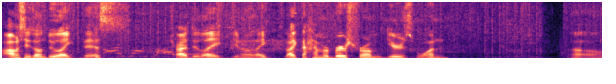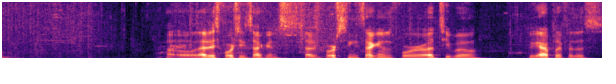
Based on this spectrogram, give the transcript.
Obviously, don't do like this. Try to do like you know like like the hammer burst from Gears One. Uh oh. Uh oh, that is 14 seconds. That is 14 seconds for uh, T-Bow. We gotta play for this.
